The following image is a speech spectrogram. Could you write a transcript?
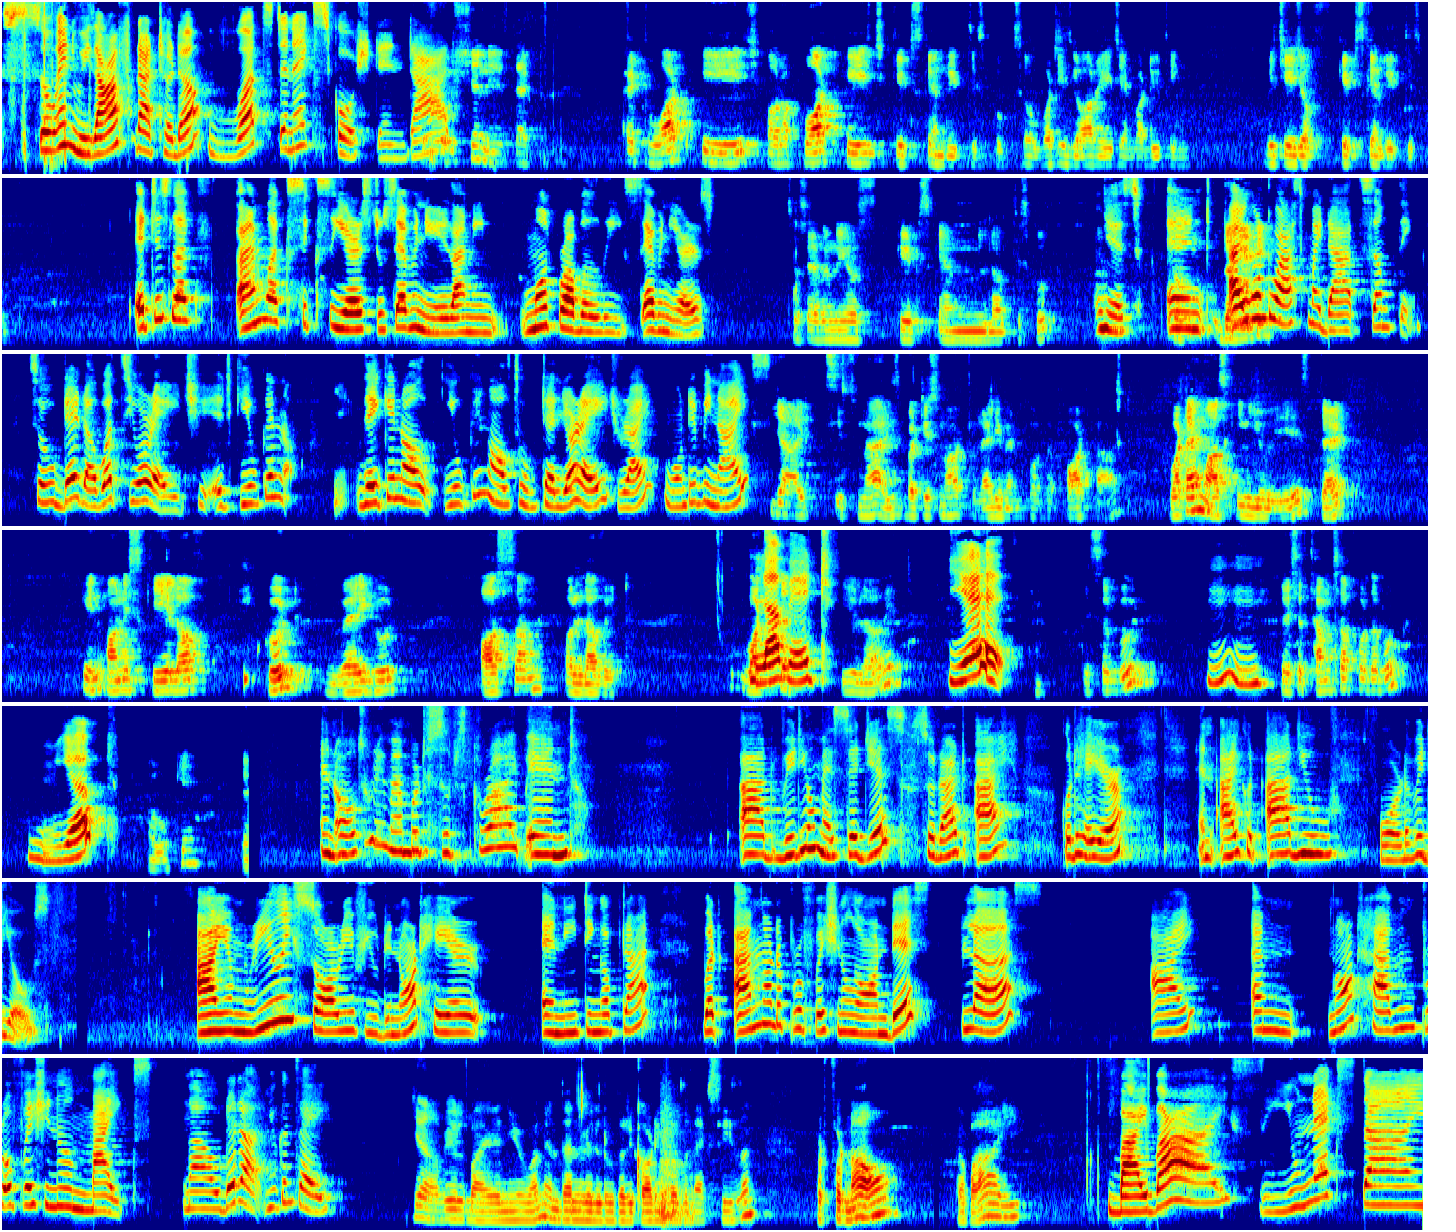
So anyways, after that, Tada, what's the next question, Dad? The question is that at what age or of what age kids can read this book? So, what is your age and what do you think? Which age of kids can read this book? It is like I'm like six years to seven years. I mean, most probably seven years. So, seven years kids can love this book. Yes, So, and I want to ask my dad something. So, Dada, what's your age? You can, they can all, you can also tell your age, right? Won't it be nice? Yeah, it's, it's nice, but it's not relevant for the podcast. What I'm asking you is that in on a scale of good, very good, awesome, or love it. what's Love the- it. You love it? Yes. It's so good. Hmm. So it's a thumbs up for the book. Yep. Okay. And also remember to subscribe and add video messages so that I could hear and I could add you for the videos. I am really sorry if you did not hear anything of that, but I'm not a professional on this. Plus, I am not having professional mics. Now, Dada, you can say. Yeah, we'll buy a new one and then we'll do the recording for the next season. But for now, bye bye. Bye bye. See you next time.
